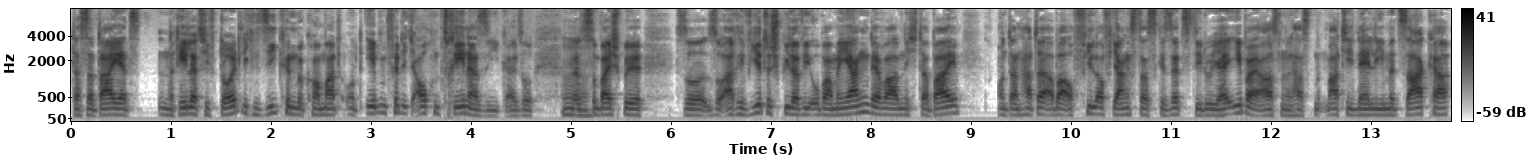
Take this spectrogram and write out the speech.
dass er da jetzt einen relativ deutlichen Sieg hinbekommen hat und eben finde ich auch einen Trainersieg, also mhm. zum Beispiel so, so arrivierte Spieler wie Aubameyang, der war nicht dabei, und dann hat er aber auch viel auf Youngsters gesetzt, die du ja eh bei Arsenal hast, mit Martinelli, mit Saka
